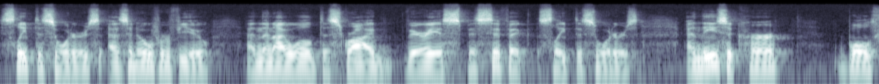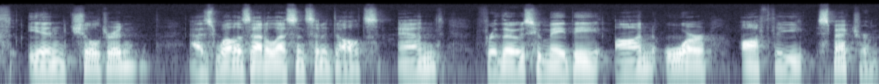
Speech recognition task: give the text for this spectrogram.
sleep disorders as an overview, and then I will describe various specific sleep disorders. And these occur both in children as well as adolescents and adults, and for those who may be on or off the spectrum.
